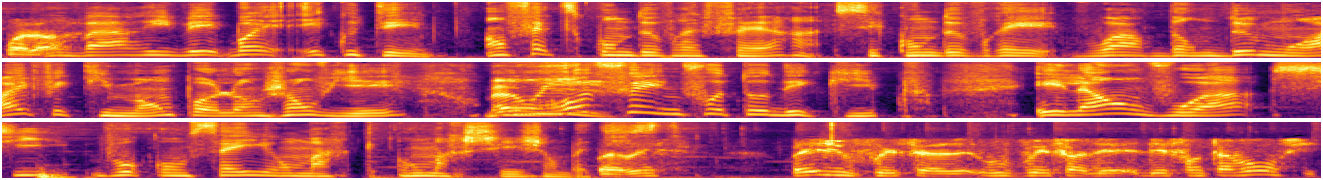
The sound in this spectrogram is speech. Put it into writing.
Voilà. On va arriver. Bon, écoutez, en fait, ce qu'on devrait faire, c'est qu'on devrait voir dans deux mois, effectivement, Paul, en janvier, Bah on oui. refait une photo d'équipe, et là, on voit si vos conseils ont, mar- ont marché, Jean-Baptiste. Ouais, oui. Oui, vous pouvez faire, vous pouvez faire des, des aussi.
